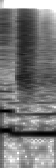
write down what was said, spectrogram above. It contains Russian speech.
Ooh.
